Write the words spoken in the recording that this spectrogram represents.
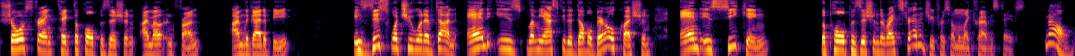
show of strength, take the pole position. I'm out in front. I'm the guy to beat. Is this what you would have done? And is let me ask you the double barrel question. And is seeking the pole position the right strategy for someone like Travis Toews? No.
